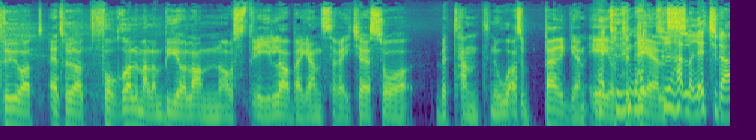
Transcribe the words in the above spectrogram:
tror, at, jeg tror at forholdet mellom by og land og striler og bergensere ikke er så betent nå. Altså, Bergen er tror, jo til til jeg tror dels heller ikke det.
